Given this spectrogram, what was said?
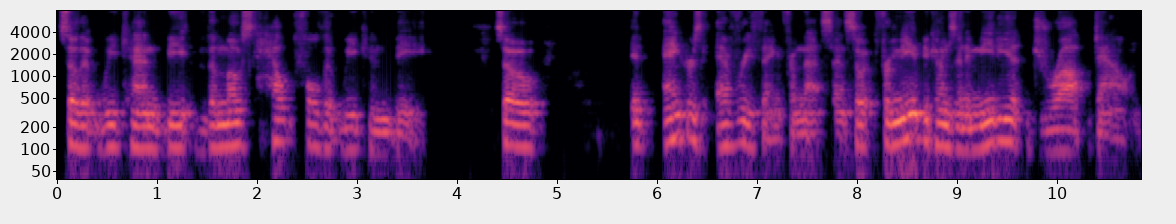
so that we can be the most helpful that we can be. So it anchors everything from that sense. So for me, it becomes an immediate drop down,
